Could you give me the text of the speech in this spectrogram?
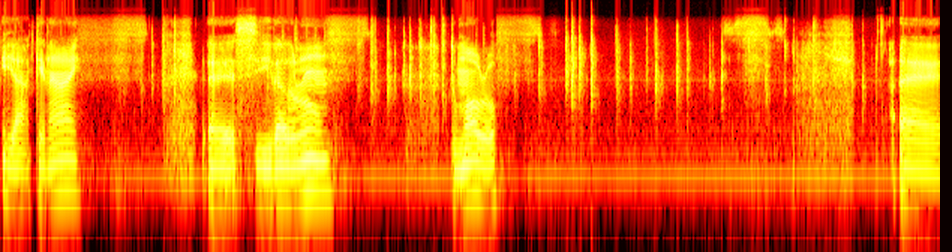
Y a can I see the room tomorrow? Uh,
